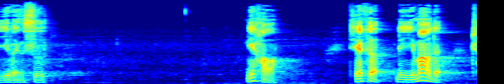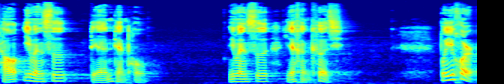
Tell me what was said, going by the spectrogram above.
伊文斯。”你好，杰克礼貌的朝伊文斯点点头。伊文斯也很客气。不一会儿，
